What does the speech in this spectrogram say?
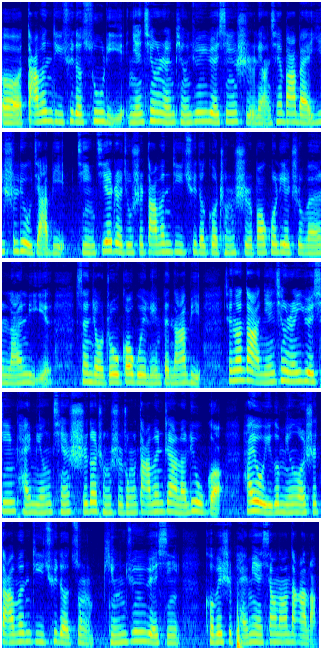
呃，大温地区的苏里年轻人平均月薪是两千八百一十六加币，紧接着就是大温地区的各城市，包括列治文、兰里、三角洲、高桂林、本纳比。加拿大年轻人月薪排名前十的城市中，大温占了六个，还有一个名额是大温地区的总平均月薪，可谓是排面相当大了。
